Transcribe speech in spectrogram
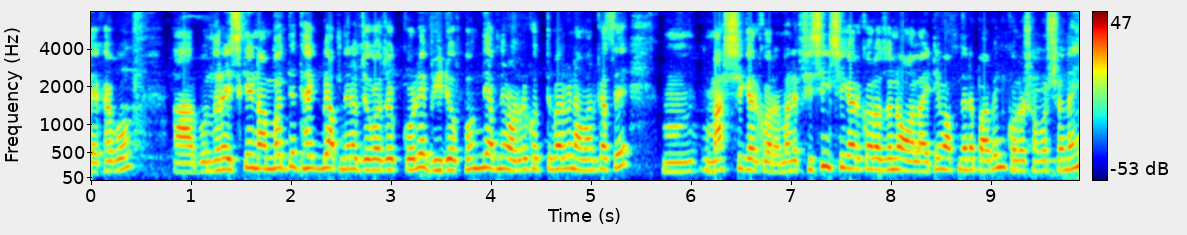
দেখাবো। আর বন্ধুরা স্ক্রিন নাম্বার দিয়ে থাকবে, আপনারা যোগাযোগ করে ভিডিও ফোন দিয়ে আপনারা অর্ডার করতে পারবেন আমার কাছে মাছ শিকার করা মানে ফিশিং শিকার করার জন্য অল আইটেম আপনারা পাবেন, কোনো সমস্যা নাই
